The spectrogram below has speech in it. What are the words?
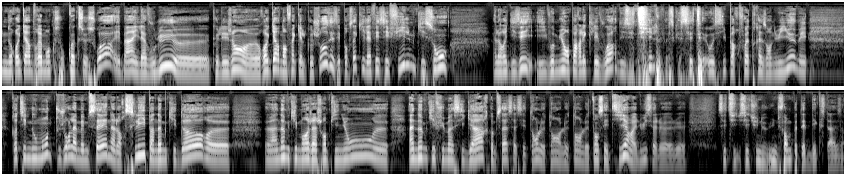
ne, regarde vraiment quoi que ce soit, eh ben, il a voulu euh, que les gens euh, regardent enfin quelque chose. Et c'est pour ça qu'il a fait ces films qui sont. Alors il disait, il vaut mieux en parler que les voir, disait-il, parce que c'était aussi parfois très ennuyeux. Mais quand il nous montre toujours la même scène, alors Sleep, un homme qui dort. Euh, un homme qui mange un champignon, un homme qui fume un cigare, comme ça, ça s'étend, le temps, le temps, le temps s'étire, et lui, ça c'est une, forme peut-être d'extase.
